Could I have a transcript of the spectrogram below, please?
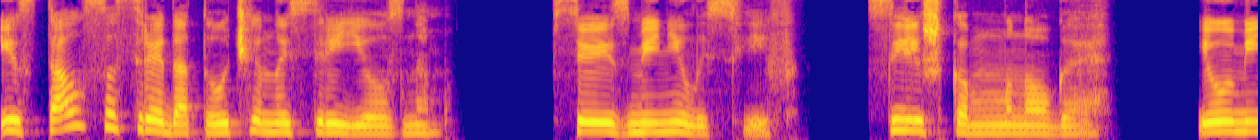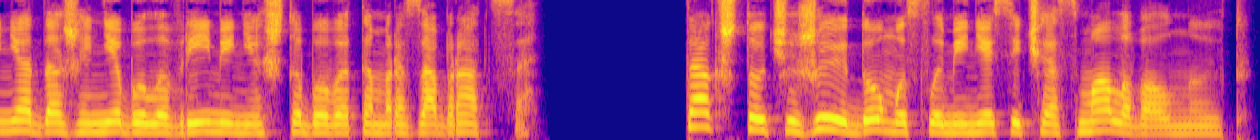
и стал сосредоточен и серьезным. Все изменилось, Слив. Слишком многое и у меня даже не было времени, чтобы в этом разобраться. Так что чужие домыслы меня сейчас мало волнуют.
